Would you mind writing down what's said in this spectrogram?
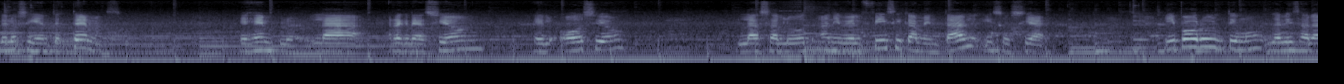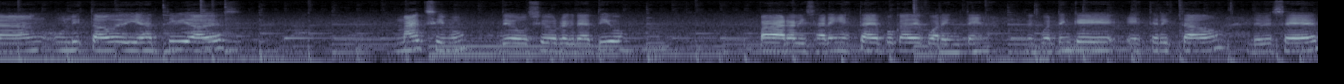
de los siguientes temas. Ejemplo, la recreación, el ocio, la salud a nivel física, mental y social. Y por último, realizarán un listado de 10 actividades máximo de ocio recreativo para realizar en esta época de cuarentena. Recuerden que este listado debe ser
